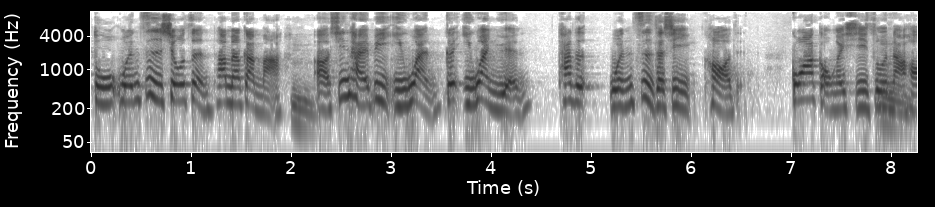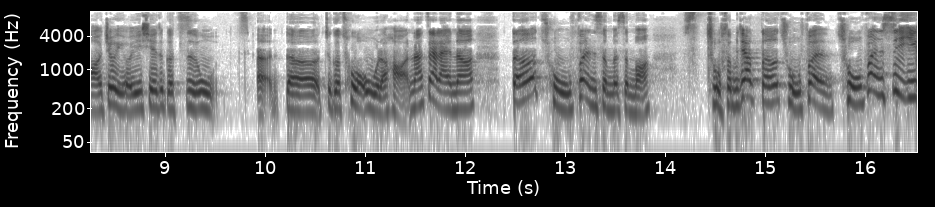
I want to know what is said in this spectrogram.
读文字修正，他们要干嘛？嗯啊，新台币一万跟一万元。它的文字这些哈，瓜拱的西尊呐哈，就有一些这个字物呃的这个错误了哈。那再来呢，得处分什么什么处？什么叫得处分？处分是一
